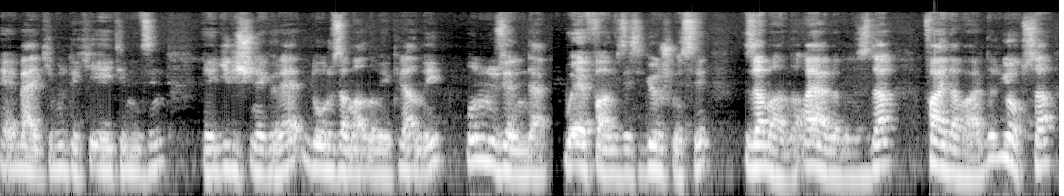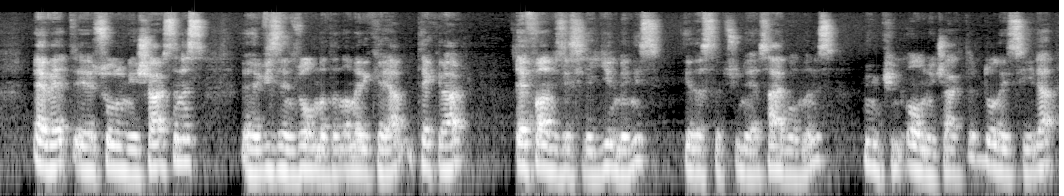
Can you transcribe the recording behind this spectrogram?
e, belki buradaki eğitiminizin e, gidişine göre doğru zamanlamayı planlayıp onun üzerinden bu F1 vizesi görüşmesi zamanı ayarladığınızda fayda vardır. Yoksa evet e, sorun yaşarsınız. E, vizeniz olmadan Amerika'ya tekrar F1 vizesiyle girmeniz ya da statüsüne sahip olmanız mümkün olmayacaktır. Dolayısıyla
